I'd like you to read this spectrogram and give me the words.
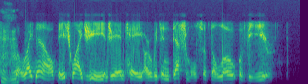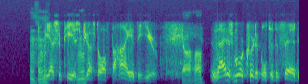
Mm-hmm. Well, right now, HYG and JNK are within decimals of the low of the year. Mm-hmm. And the S&P is mm-hmm. just off the high of the year. Uh-huh. That is more critical to the Fed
